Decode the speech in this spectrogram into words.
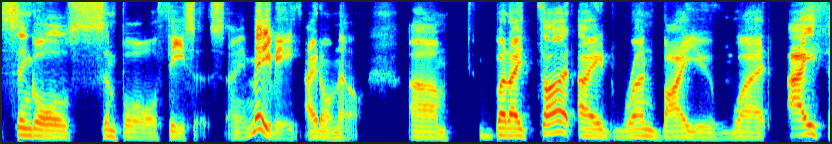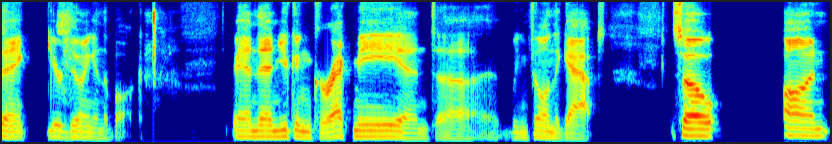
single simple thesis. I mean, maybe I don't know, um, but I thought I'd run by you what I think you're doing in the book, and then you can correct me and uh, we can fill in the gaps. So on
